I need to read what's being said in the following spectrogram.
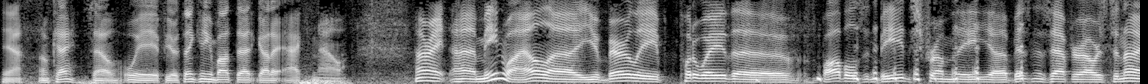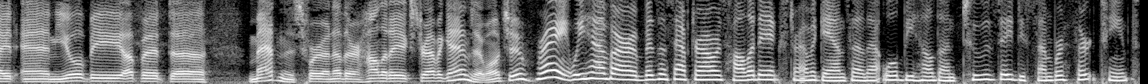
yeah, okay. So we, if you're thinking about that, got to act now. All right. Uh, meanwhile, uh, you barely put away the baubles and beads from the uh, business after hours tonight, and you'll be up at. Uh, Madden's for another holiday extravaganza, won't you? Right. We have our Business After Hours holiday extravaganza that will be held on Tuesday, December 13th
